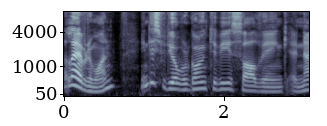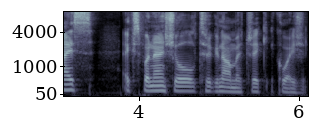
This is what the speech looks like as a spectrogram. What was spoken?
Hello everyone. In this video we're going to be solving a nice exponential trigonometric equation.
